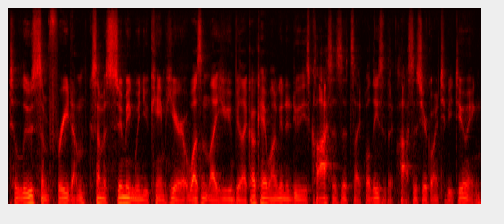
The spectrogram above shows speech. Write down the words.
to lose some freedom because i'm assuming when you came here it wasn't like you can be like okay well i'm going to do these classes. It's like well these are the classes you're going to be doing.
